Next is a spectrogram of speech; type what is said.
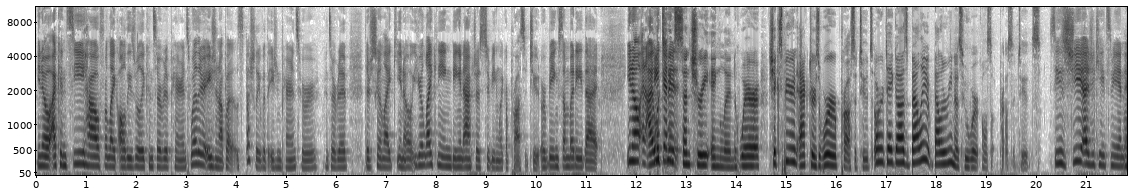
you know, I can see how for like all these really conservative parents, whether you're Asian or not, but especially with Asian parents who are conservative, they're just gonna like, you know, you're likening being an actress to being like a prostitute or being somebody that, you know, and I look 18th at it. century England, where Shakespearean actors were prostitutes, or Degas ballet- ballerinas who were also prostitutes. See, she educates me Mm-hmm. in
